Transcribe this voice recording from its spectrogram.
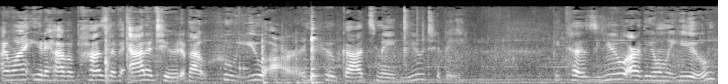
I want you to have a positive attitude about who you are and who God's made you to be. Because you are the only you,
